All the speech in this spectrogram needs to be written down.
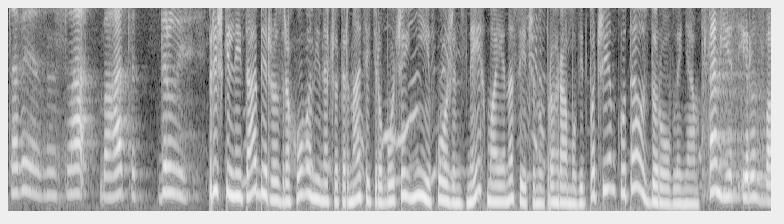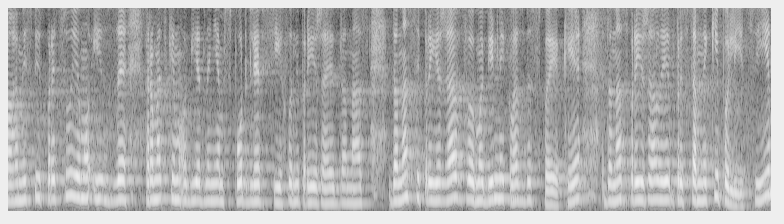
Там я знайшла багато друзів. Пришкільний табір розрахований на 14 робочих днів. Кожен з них має насичену програму відпочинку та оздоровлення. Там є і розваги. Ми співпрацюємо із громадським об'єднанням Спорт для всіх. Вони приїжджають до нас. До нас і приїжджав мобільний клас безпеки. До нас приїжджали представники поліції,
